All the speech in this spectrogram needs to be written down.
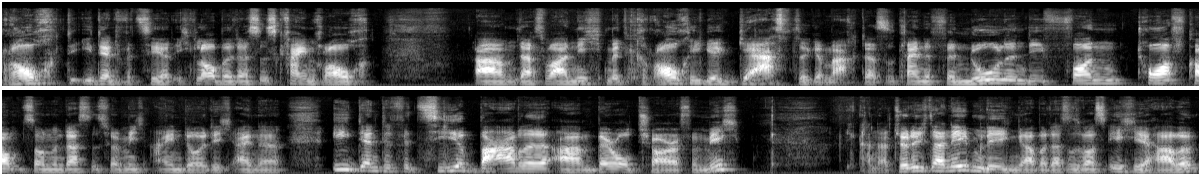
Rauch identifiziert. Ich glaube, das ist kein Rauch. Ähm, das war nicht mit rauchiger Gerste gemacht. Das ist keine Phenolen, die von Torf kommt, sondern das ist für mich eindeutig eine identifizierbare ähm, Barrel Char für mich. Ich kann natürlich daneben liegen, aber das ist, was ich hier habe.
